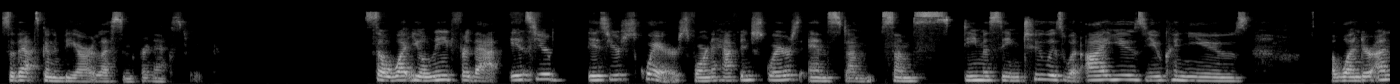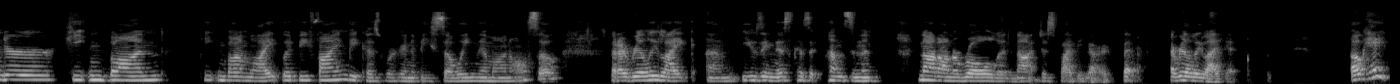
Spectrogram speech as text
So that's going to be our lesson for next week. So what you'll need for that is your is your squares, four and a half inch squares, and some some Steam-A-Seam two is what I use. You can use a Wonder Under Heat and Bond. Heat and Bond Light would be fine because we're going to be sewing them on also. But I really like um, using this because it comes in a, not on a roll and not just by the yard. But I really like it. Okay,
